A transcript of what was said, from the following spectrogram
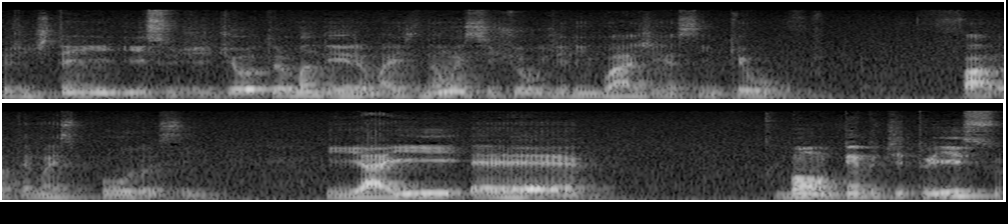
a gente tem isso de, de outra maneira, mas não esse jogo de linguagem assim que eu falo até mais puro assim. E aí, é... bom, tendo dito isso,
